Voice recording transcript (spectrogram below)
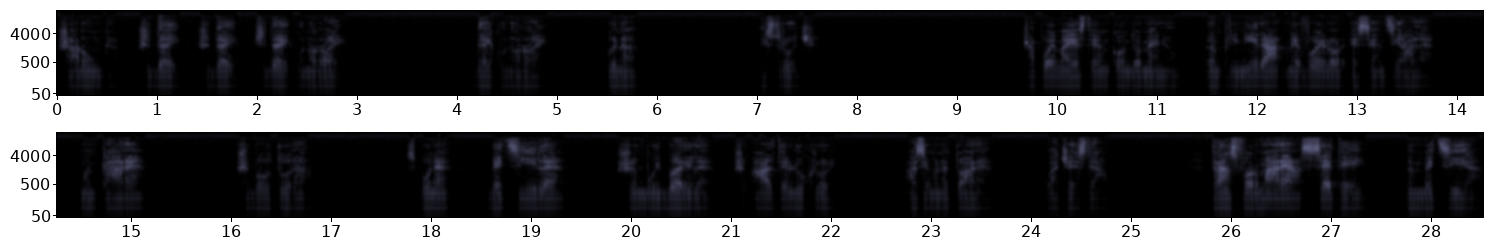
și aruncă și dă și dă și dă cu noroi. dă cu noroi până distrugi. Și apoi mai este încă un domeniu, împlinirea nevoilor esențiale. Mâncare și băutură. Spune bețiile și îmbuibările și alte lucruri asemănătoare cu acestea. Transformarea setei în beție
